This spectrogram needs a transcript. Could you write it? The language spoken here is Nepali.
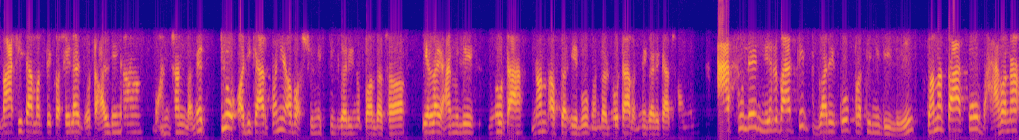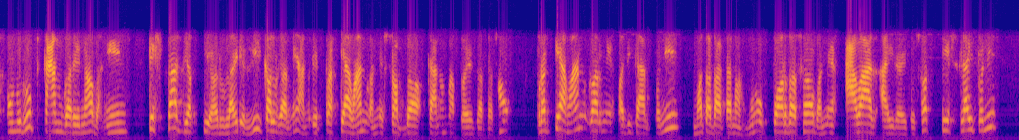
माथिका मध्ये कसैलाई भोट हाल्दिन भन्छन् भने त्यो अधिकार पनि अब सुनिश्चित गरिनु पर्दछ। यसलाई हामीले नोटा नन अफ द एबो भनेर नोटा भन्ने गरेका छौँ। आफूले निर्वाचित गरेको प्रतिनिधिले जनताको भावना अनुरूप काम गरेन भने त्यस्ता व्यक्तिहरूलाई रिकल गर्ने हामीले प्रत्याह्वान भन्ने शब्द कानुनमा प्रयोग गर्दछौँ। प्रत्याह्वान गर्ने अधिकार पनि मतदातामा हुनु पर्दछ भन्ने आवाज आइरहेको छ। त्यसलाई पनि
